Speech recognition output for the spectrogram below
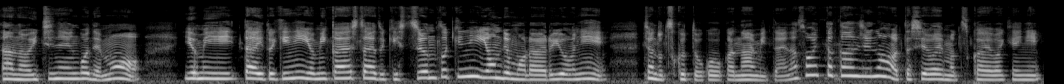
あの、1年後でも、読みたい時に、読み返したい時、必要な時に読んでもらえるように、ちゃんと作っておこうかな、みたいな、そういった感じの私は今使い分けに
